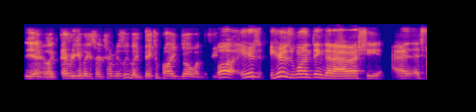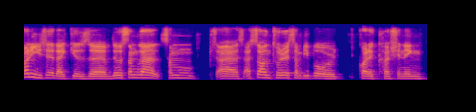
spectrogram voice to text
Yeah, like every game like it's our Champions League. Like they could probably go on the field. Well, here's here's one thing that I've actually. It's funny you said like because uh, there was some guy some uh, I saw on Twitter some people were quite a cushioning.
